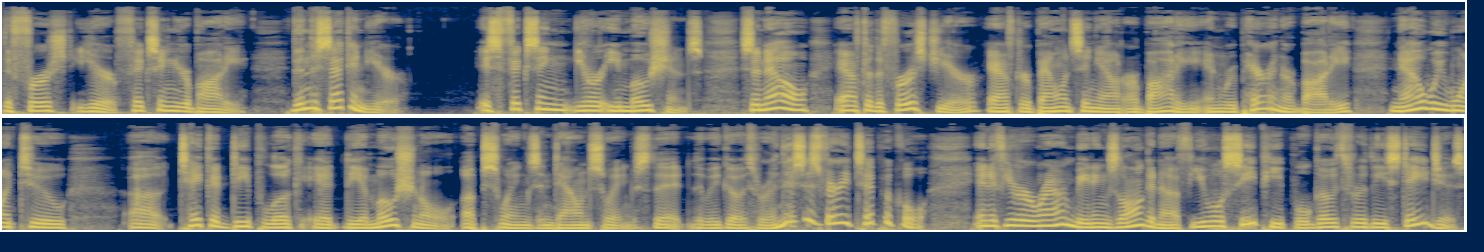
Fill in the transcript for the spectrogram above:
the first year, fixing your body. Then the second year is fixing your emotions. So now, after the first year, after balancing out our body and repairing our body, now we want to uh, take a deep look at the emotional upswings and downswings that, that we go through. And this is very typical. And if you're around meetings long enough, you will see people go through these stages,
